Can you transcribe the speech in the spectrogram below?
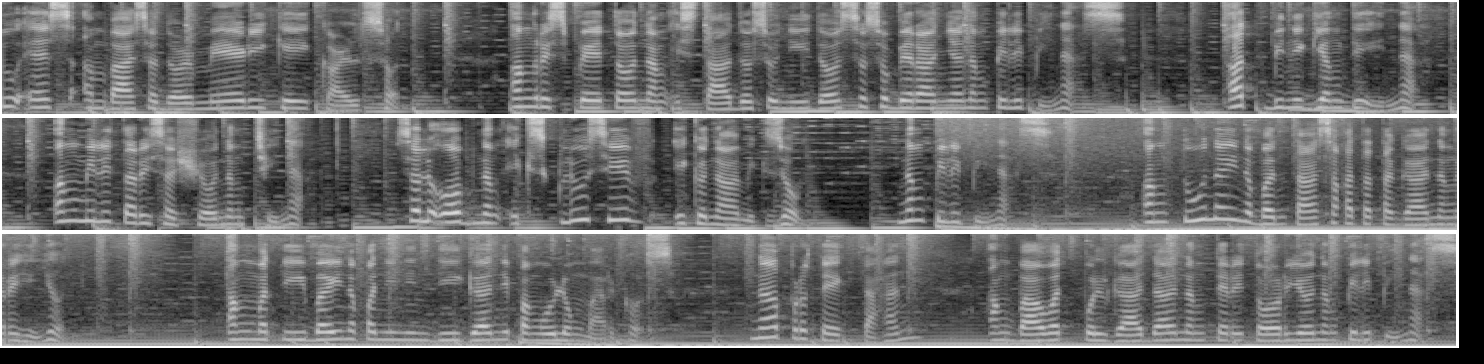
US Ambassador Mary Kay Carlson ang respeto ng Estados Unidos sa soberanya ng Pilipinas at binigyang diin na ang militarisasyon ng China sa loob ng Exclusive Economic Zone ng Pilipinas ang tunay na banta sa katatagan ng rehiyon. Ang matibay na paninindigan ni Pangulong Marcos na protektahan ang bawat pulgada ng teritoryo ng Pilipinas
